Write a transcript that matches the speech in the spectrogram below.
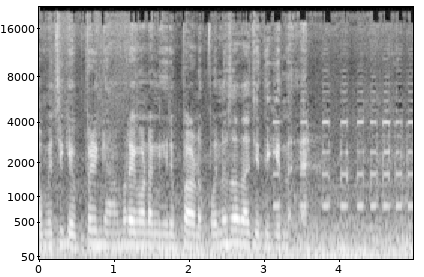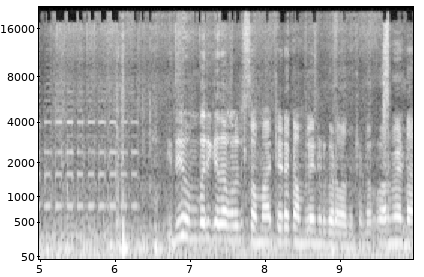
അമ്മച്ചിക്ക് എപ്പോഴും ക്യാമറയും കൊണ്ട് അങ്ങ് ഇരിപ്പാണ്? പൊന്നു സാധാ ചിന്തിക്കുന്നത് ഇതിന് മുമ്പൊരിക്കൽ നമ്മളൊരു സൊമാറ്റോയുടെ കംപ്ലൈന്റ് കൊടുക്കാൻ വന്നിട്ടുണ്ടോ. ഓർമ്മയുണ്ടോ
